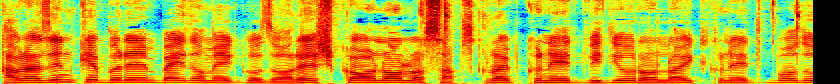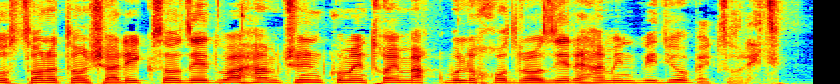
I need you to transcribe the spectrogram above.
قبل از اینکه بریم به ادامه گزارش کانال را subscribe کنید ویدیو را لایک کنید با دوستانتان شریک سازید و همچنین کامنت های مقبول خود را زیر همین ویدیو بگذارید.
